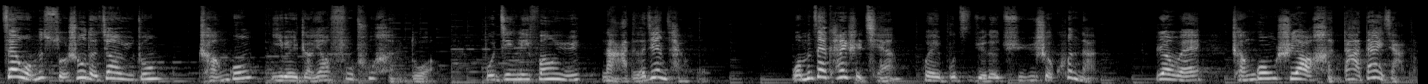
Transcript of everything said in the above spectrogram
在我们所受的教育中，成功意味着要付出很多，不经历风雨哪得见彩虹？我们在开始前会不自觉地去预设困难，认为成功是要很大代价的。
